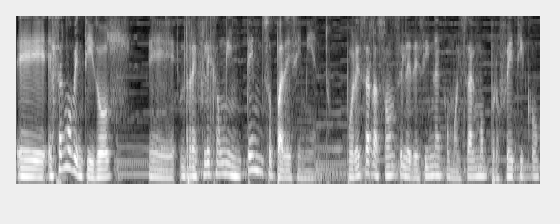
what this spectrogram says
Eh, el Salmo 22 eh, refleja un intenso padecimiento. Por esa razón se le designa como el Salmo profético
